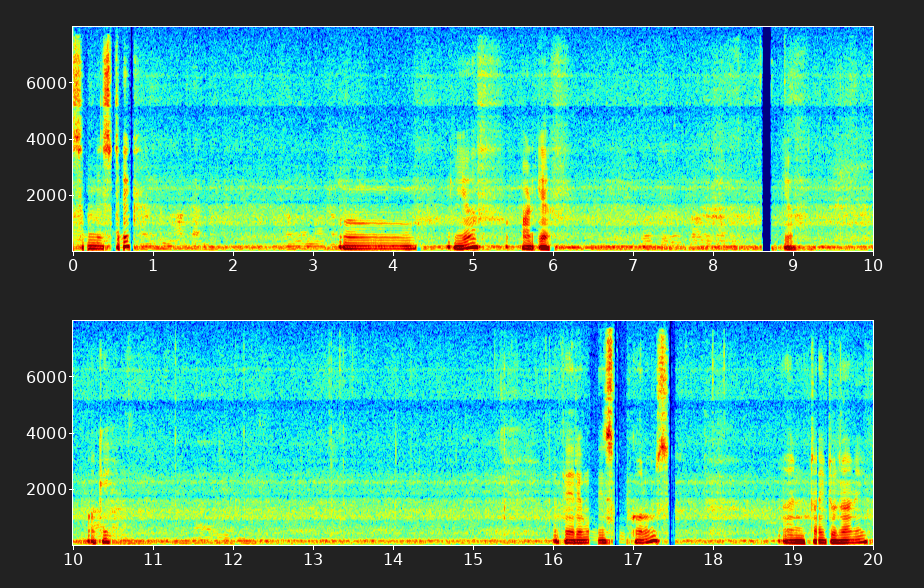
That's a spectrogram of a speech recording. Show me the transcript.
some mistake. Uh, f and f? F. Okay. If I remove these two columns and try to run it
